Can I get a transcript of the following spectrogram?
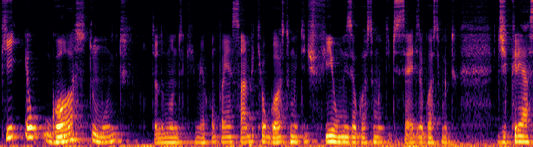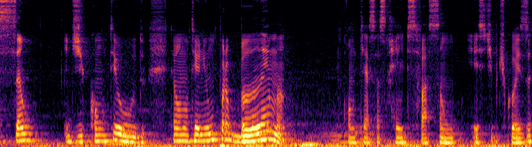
que eu gosto muito, Todo mundo que me acompanha sabe que eu gosto muito de filmes, eu gosto muito de séries, eu gosto muito de criação de conteúdo. Então eu não tenho nenhum problema com que essas redes façam esse tipo de coisa,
